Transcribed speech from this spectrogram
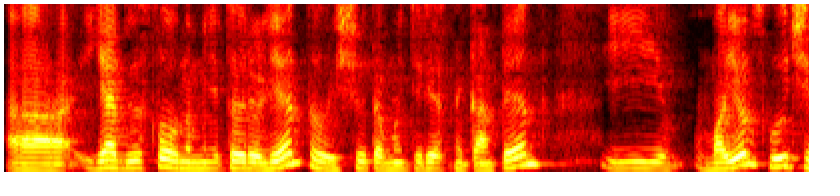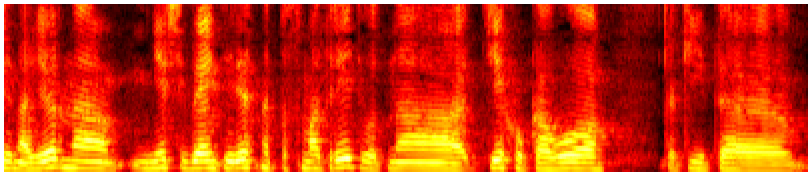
А, я, безусловно, мониторю ленту, ищу там интересный контент, и в моем случае, наверное, мне всегда интересно посмотреть вот на тех, у кого какие-то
